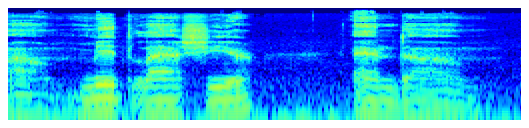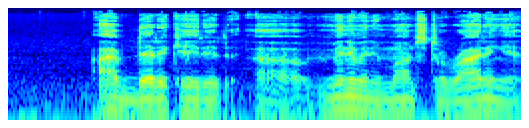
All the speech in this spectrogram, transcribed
um, mid last year. And um, I've dedicated uh, many, many months to writing it.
